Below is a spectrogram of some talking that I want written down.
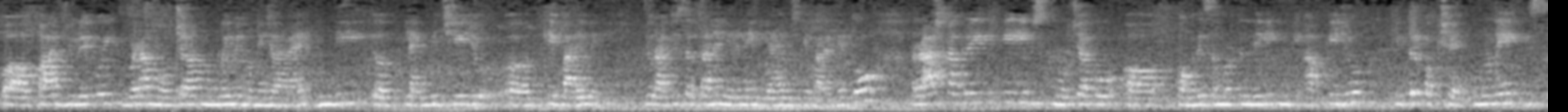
पाँच जुलाई को एक बड़ा मोर्चा मुंबई में होने जा रहा है। हिंदी लैंग्वेज जो के बारे में जो राज्य सरकार ने निर्णय लिया है उसके बारे में। तो राज ठाकरे के इस मोर्चा को कांग्रेस समर्थन देगी, क्योंकि आपके जो पक्ष है, उन्होंने इस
